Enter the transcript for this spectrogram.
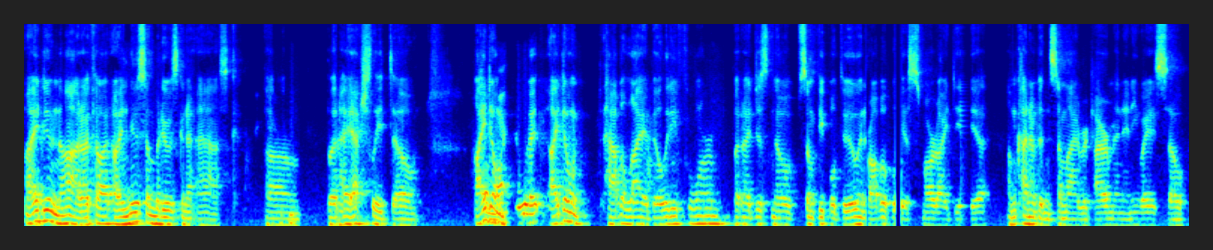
I do not. I thought I knew somebody was going to ask, um, but I actually don't. I don't do it. I don't have a liability form, but I just know some people do, and probably a smart idea. I'm kind of in semi-retirement anyways, so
